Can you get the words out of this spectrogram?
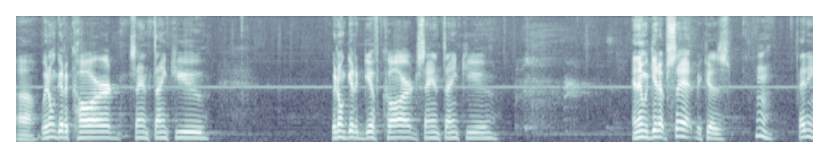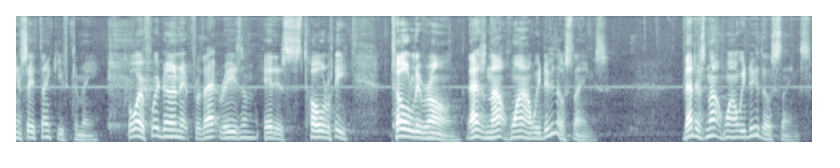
Uh, we don't get a card saying thank you. We don't get a gift card saying thank you. And then we get upset because, hmm, they didn't even say thank you to me. Boy, if we're doing it for that reason, it is totally, totally wrong. That is not why we do those things. That is not why we do those things.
